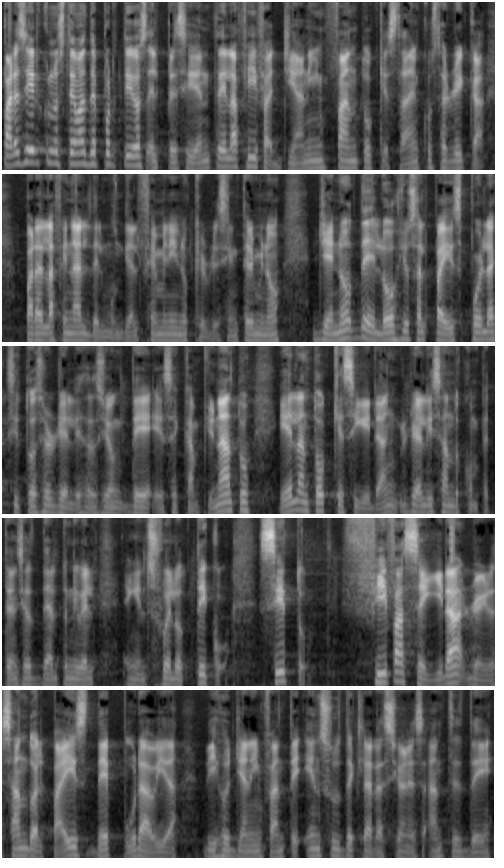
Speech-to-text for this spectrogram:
Para seguir con los temas deportivos, el presidente de la FIFA, Gianni Infanto, que estaba en Costa Rica para la final del Mundial Femenino que recién terminó, llenó de elogios al país por la exitosa realización de ese campeonato y adelantó que seguirán realizando competencias de alto nivel en el suelo tico. Cito, FIFA seguirá regresando al país de pura vida, dijo Gianni Infante en sus declaraciones antes de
